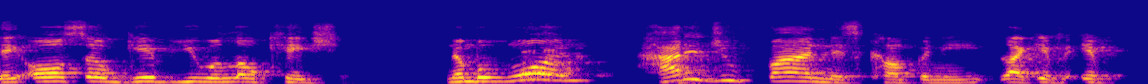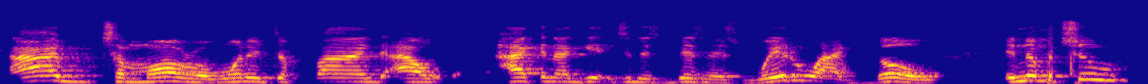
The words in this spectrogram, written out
They also give you a location. Number one, how did you find this company? Like if if I tomorrow wanted to find out how can I get into this business, where do I go? And number two,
